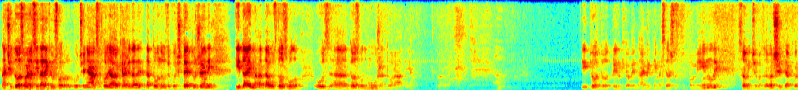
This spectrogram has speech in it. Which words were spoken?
Znači, dozvoljno si da neki učenjaci uslovljavaju, kaže da, ne, da to ne uzrokuje štetu ženi i da, ima, da uz dozvolu, uz e, dozvolu muža to radi. I to je to otprilike ove najbitnije mesele što ste spomenuli. S ovim ćemo završiti. Ako, e,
